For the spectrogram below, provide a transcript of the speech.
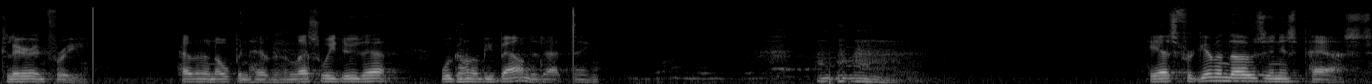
clear and free, having an open heaven. Unless we do that, we're going to be bound to that thing. he has forgiven those in his past,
